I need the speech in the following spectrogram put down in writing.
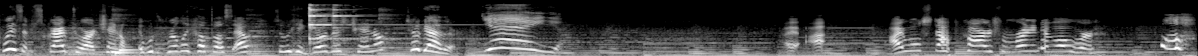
please subscribe to our channel. It would really help us out so we can grow this channel together. Yay! I, I, I will stop cars from running him over. Oh,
